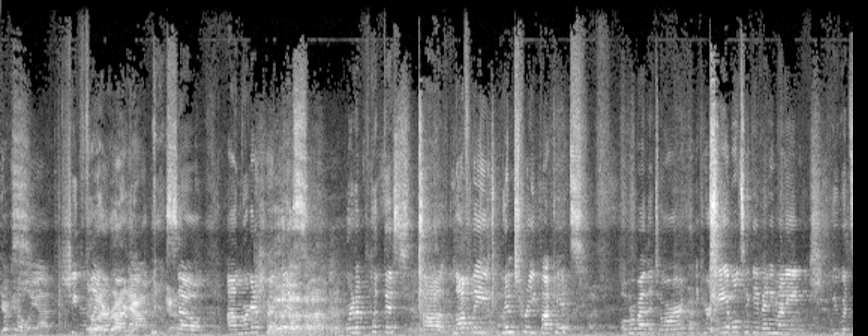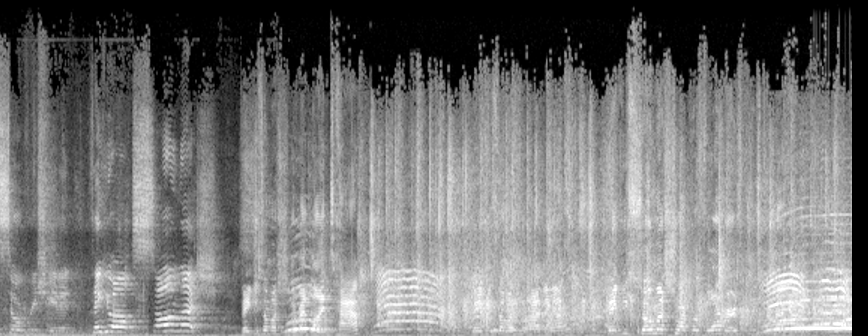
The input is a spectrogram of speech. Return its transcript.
Yes. Look at Olya. She'd They're play like her heart yeah, out. yeah. So um, we're gonna put this. We're gonna put this uh, lovely wintry bucket over by the door. If you're able to give any money, we would so appreciate it. Thank you all so much. Thank you so much to the Red Line Tap. Yeah. Thank you so much for having us. Thank you so much to our performers. Please come back up.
